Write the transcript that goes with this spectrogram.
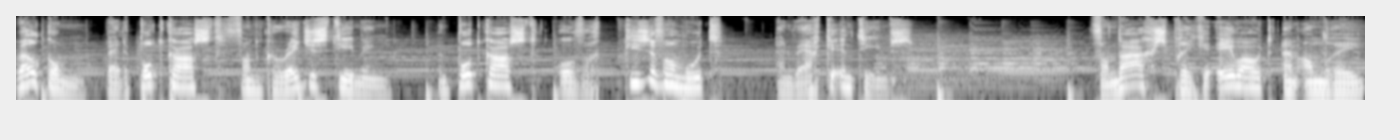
Welkom bij de podcast van Courageous Teaming. Een podcast over kiezen van moed en werken in teams. Vandaag spreken Ewout en André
